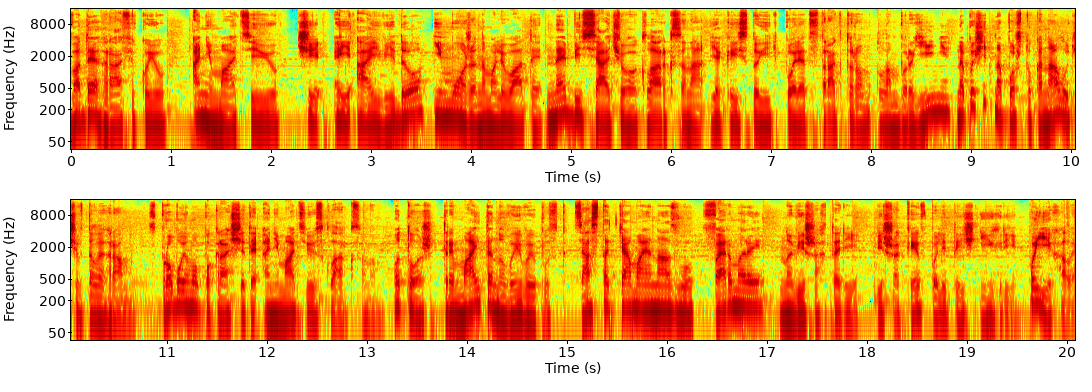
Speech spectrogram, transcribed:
2D-графікою, анімацією чи AI-відео і може намалювати не бісячого Кларксона, який стоїть поряд з трактором Lamborghini, напишіть на пошту каналу чи в Телеграм. Спробуємо покращити анімацію з Кларксоном. Отож, тримайте новий випуск. Ця стаття має назву Фермери, нові шахтарі, пішаки в політичній грі. Поїхали!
